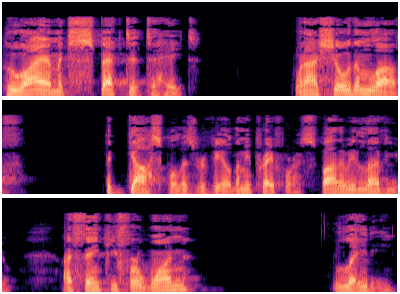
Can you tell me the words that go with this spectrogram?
who I am expected to hate. When I show them love, the gospel is revealed. Let me pray for us. Father, we love you. I thank you for one lady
